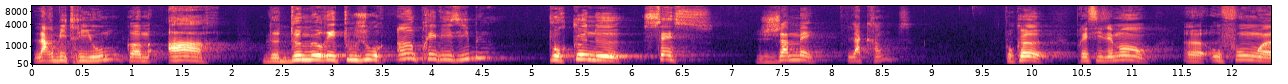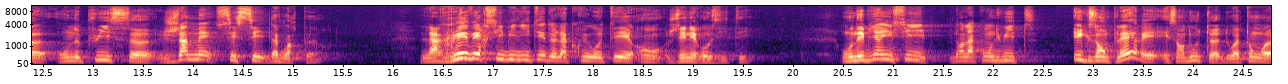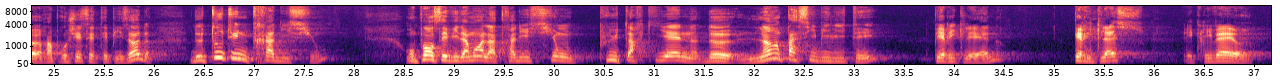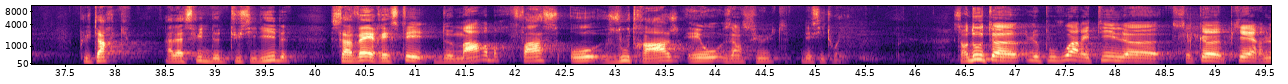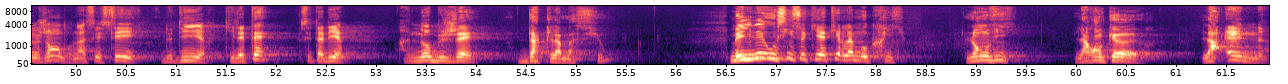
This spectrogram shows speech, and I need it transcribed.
l'arbitrium comme art de demeurer toujours imprévisible pour que ne cesse jamais la crainte, pour que précisément, au fond, on ne puisse jamais cesser d'avoir peur la réversibilité de la cruauté en générosité. On est bien ici dans la conduite exemplaire, et, sans doute doit-on euh, rapprocher cet épisode, de toute une tradition. On pense évidemment à la tradition plutarchienne de l'impassibilité péricléenne. Périclès écrivait euh, Plutarque à la suite de Thucydide, savait rester de marbre face aux outrages et aux insultes des citoyens. Sans doute, euh, le pouvoir est-il euh, ce que Pierre Legendre n'a cessé de dire qu'il était, c'est-à-dire un objet d'acclamation, mais il est aussi ce qui attire la moquerie, l'envie, la rancœur, la haine.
